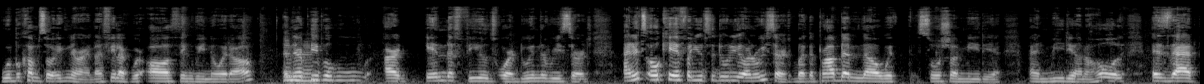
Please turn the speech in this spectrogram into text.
we become so ignorant. I feel like we all think we know it all, and there are mm-hmm. people who are in the fields who are doing the research, and it's okay for you to do your own research. But the problem now with social media and media on a whole is that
